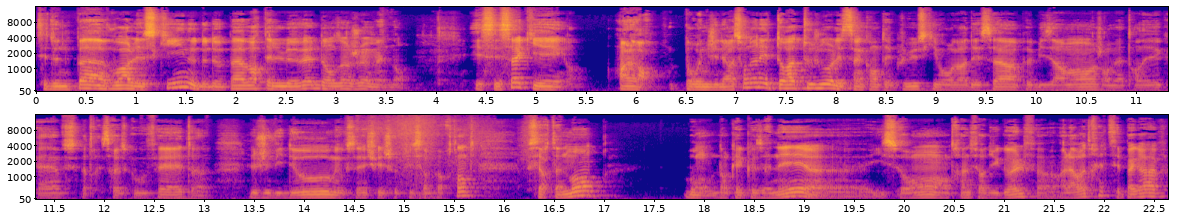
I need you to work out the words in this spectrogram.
c'est de ne pas avoir les skins, de ne pas avoir tel level dans un jeu maintenant. Et c'est ça qui est... Alors, pour une génération donnée, t'auras toujours les 50 et plus qui vont regarder ça un peu bizarrement, genre mais attendez quand même, c'est pas très sérieux ce que vous faites, le jeu vidéo, mais vous savez, je fais des choses plus importantes. Certainement, Bon, dans quelques années, euh, ils seront en train de faire du golf à la retraite, c'est pas grave.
